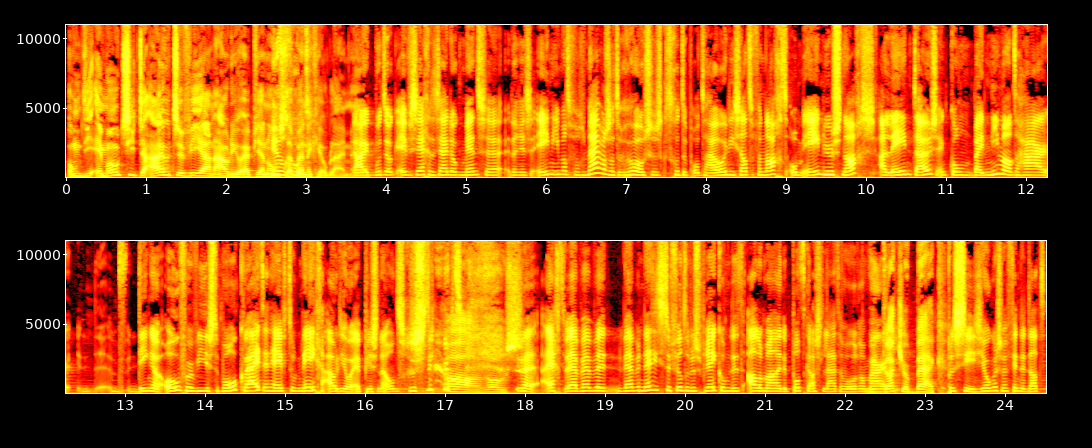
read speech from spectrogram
om die emotie te uiten via een audio-appje aan ons. Heel Daar goed. ben ik heel blij mee. Nou, ik moet ook even zeggen, er zijn ook mensen... Er is één iemand, volgens mij was het Roos, als ik het goed heb onthouden. Die zat vannacht om één uur s'nachts alleen thuis... en kon bij niemand haar eh, dingen over Wie is de Mol kwijt... en heeft toen negen audio-appjes naar ons gestuurd. Oh, Roos. We, echt, we, we hebben, we hebben net iets te veel te bespreken... om dit allemaal in de podcast te laten horen. Maar We got your back. precies, jongens, we vinden dat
